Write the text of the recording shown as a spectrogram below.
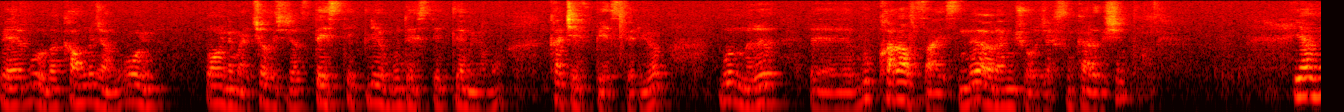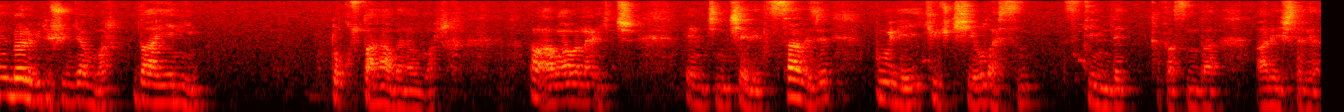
Ve burada kanlı canlı oyun oynamaya çalışacağız. Destekliyor mu, desteklemiyor mu? Kaç FPS veriyor? Bunları e, bu kanal sayesinde öğrenmiş olacaksın kardeşim. Yani böyle bir düşüncem var. Daha yeniyim. 9 tane abonem var. Ama abone hiç benim için şey değil. Sadece bu videoyu 2-3 kişiye ulaşsın. Steam'de kafasında arayışları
